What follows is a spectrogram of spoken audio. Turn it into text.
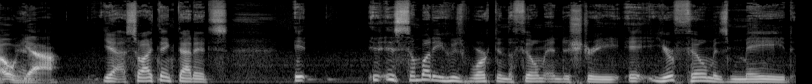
Oh yeah, Yeah, so I think that it's it, it is somebody who's worked in the film industry. It, your film is made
